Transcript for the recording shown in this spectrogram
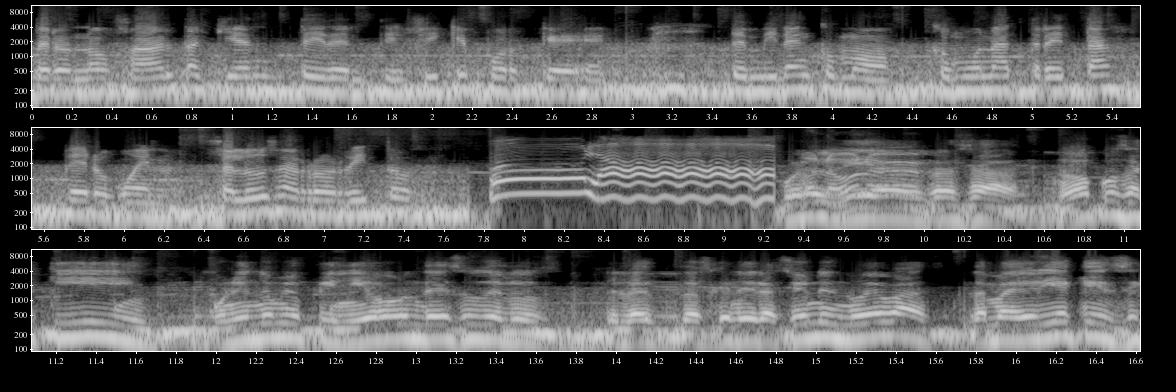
pero no falta quien te identifique porque te miren como, como una treta. Pero bueno, saludos a Rorrito. Buenos Hola, días, hola. raza. No, pues aquí poniendo mi opinión de esos de los de las, las generaciones nuevas, la mayoría que se,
